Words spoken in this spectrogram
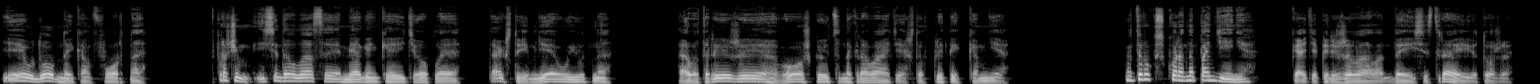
Ей удобно и комфортно. Впрочем, и седовласая, мягонькая и теплая, так что и мне уютно. А вот рыжие вошкаются на кровати, что впритык ко мне. «Вдруг скоро нападение?» Катя переживала, да и сестра ее тоже.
